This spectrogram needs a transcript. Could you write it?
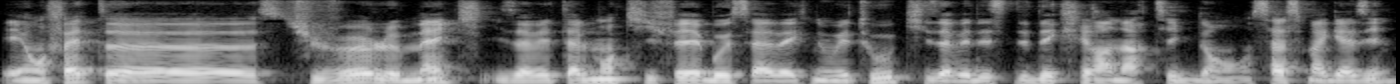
Et en fait, euh, si tu veux, le mec, ils avaient tellement kiffé bosser avec nous et tout, qu'ils avaient décidé d'écrire un article dans SaaS Magazine.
